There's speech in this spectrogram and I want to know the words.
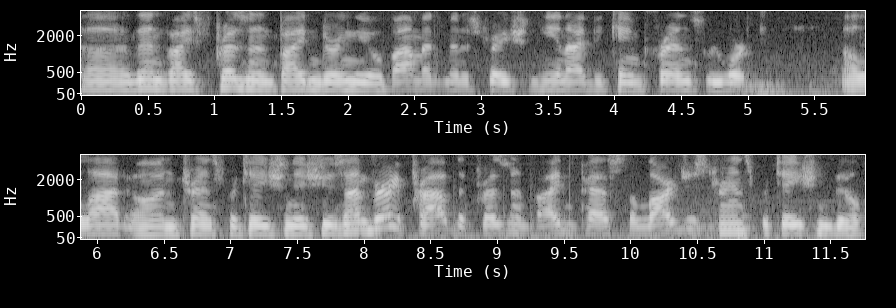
uh, then Vice President Biden during the Obama administration. He and I became friends. We worked a lot on transportation issues. I'm very proud that President Biden passed the largest transportation bill,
